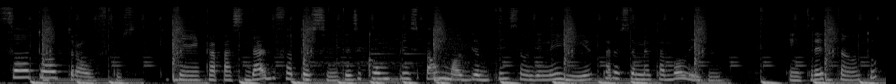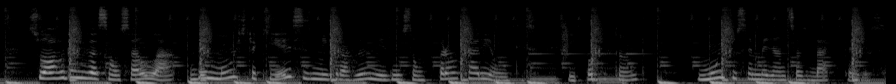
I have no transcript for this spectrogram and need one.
fotoeutróficos que têm a capacidade de fotossíntese como principal modo de obtenção de energia para seu metabolismo. Entretanto, sua organização celular demonstra que esses micro-organismos são procariontes e, portanto, muito semelhantes às bactérias.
